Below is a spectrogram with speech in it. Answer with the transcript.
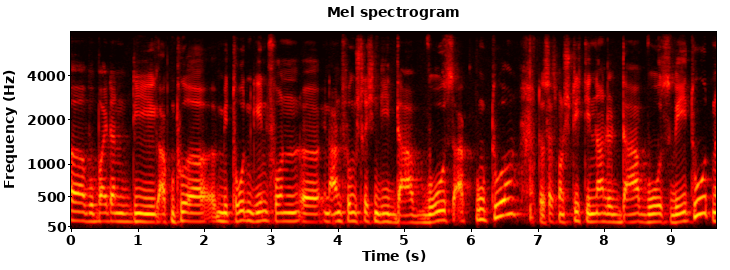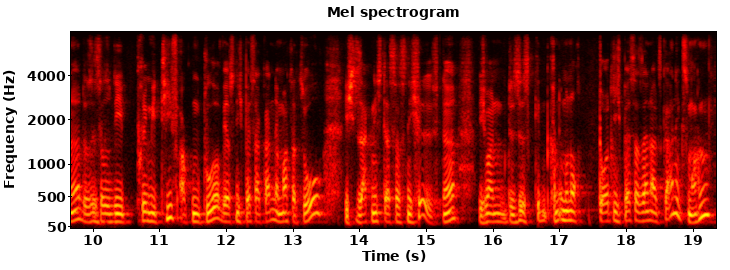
Äh, wobei dann die Akupunkturmethoden gehen von äh, in Anführungsstrichen die Davos-Akupunktur. Das heißt, man sticht die Nadel da, wo es weh tut. Ne? Das ist also die Primitivakupunktur. Wer es nicht besser kann, der macht das so. Ich sage nicht, dass das nicht hilft. Ne? Ich meine, das ist, kann immer noch deutlich besser sein als gar nichts machen.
